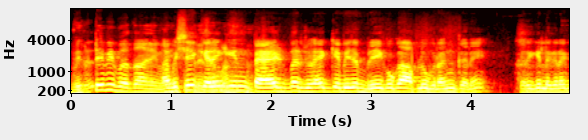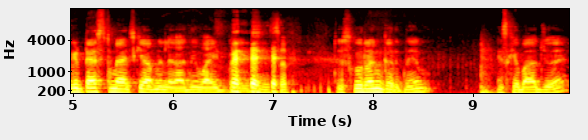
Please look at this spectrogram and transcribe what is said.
विकेटें भी बता नहीं अभिषेक कितने कह रहे हैं कि इन पैड पर जो है कि अभी जब ब्रेक होगा आप लोग रन करें। करके लग रहा है कि टेस्ट मैच के आपने लगा दी वाइट पैड सब तो इसको रन करते हैं। इसके बाद जो है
